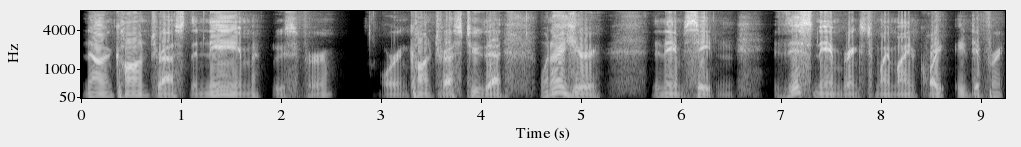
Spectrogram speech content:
Now, in contrast, the name Lucifer, or in contrast to that, when I hear the name Satan, this name brings to my mind quite a different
